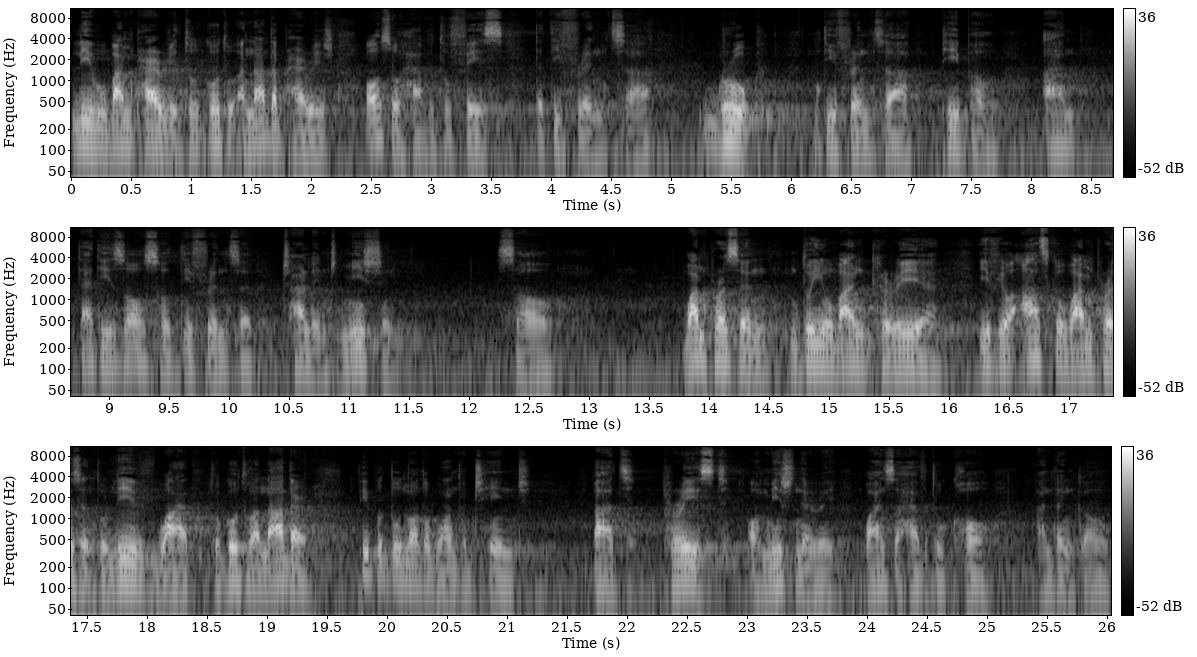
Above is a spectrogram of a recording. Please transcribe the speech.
leave one parish to go to another parish also have to face the different uh, group, different uh, people, and that is also different uh, challenge mission. So one person doing one career, if you ask one person to leave one, to go to another, people do not want to change. But priest or missionary once have to call and then go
